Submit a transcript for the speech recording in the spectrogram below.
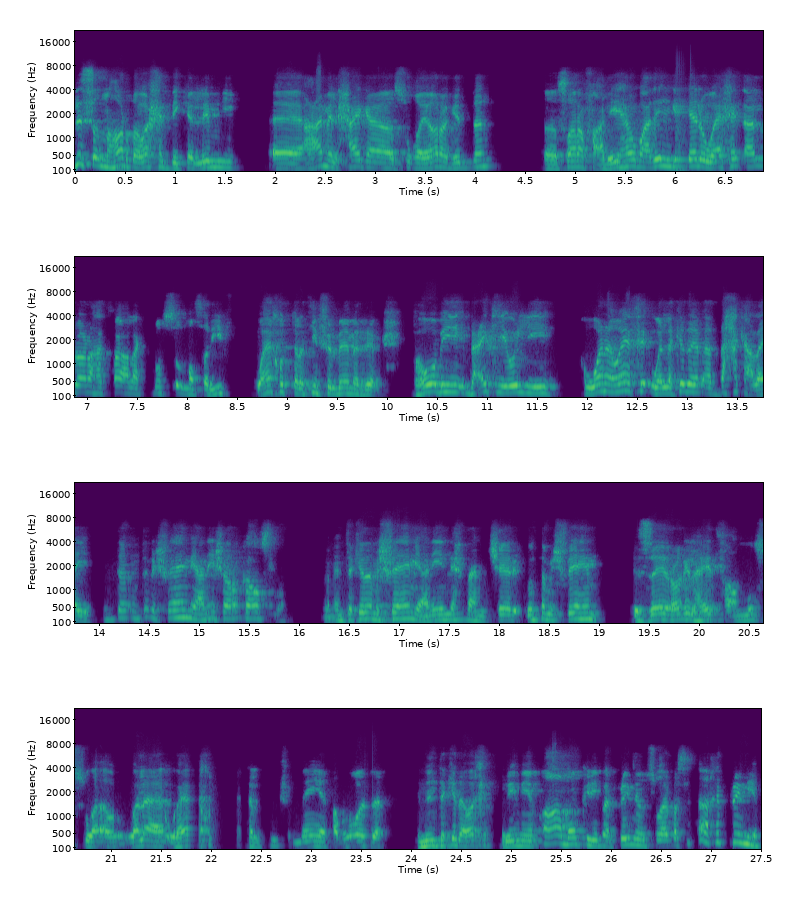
لسه النهارده واحد بيكلمني عامل حاجة صغيرة جدا صرف عليها وبعدين جاله واحد قال له أنا هدفع لك نص المصاريف وهاخد 30% من الربح. فهو باعت لي يقول لي إيه هو أنا وافق ولا كده يبقى اتضحك عليا؟ أنت أنت مش فاهم يعني إيه شراكة أصلا؟ أنت كده مش فاهم يعني إيه إن إحنا هنتشارك؟ وأنت مش فاهم إزاي الراجل هيدفع النص ولا وهياخد 30% طب هو ده إن أنت كده واخد premium آه ممكن يبقى premium صغير بس أنت واخد premium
